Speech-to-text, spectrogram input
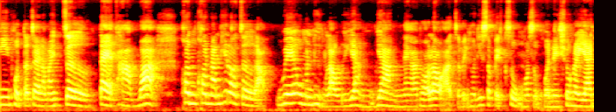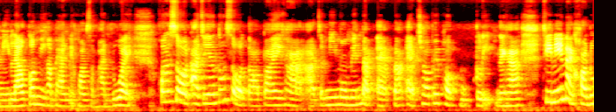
มีผลต่อใจเราไหมเจอ แต่ถามว่าคนคนนั้นที่เราเจออะเวลมันถึงเราหรือยังยังนะคะเพราะเราอาจจะเป็นคนที่สเปคสูงพอสมควรในช่วงระยะนี้ แล้วก็มีกำแพงในความสัมพันธ์ด้วย คนโสดอาจจะยังต้องโสดต่อไปค่ะ อาจจะมีโมเมนต์แบบแอบรักแอบชอบให้พอกรุบกริบนะคะ ทีนี้ไหนขอดู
